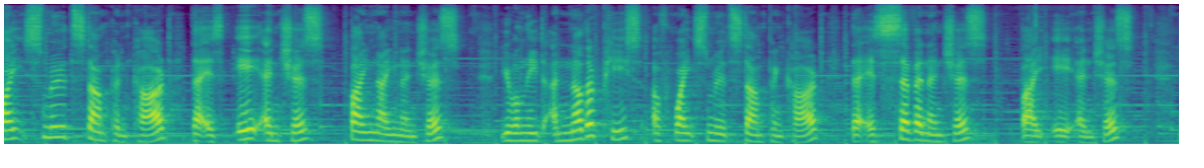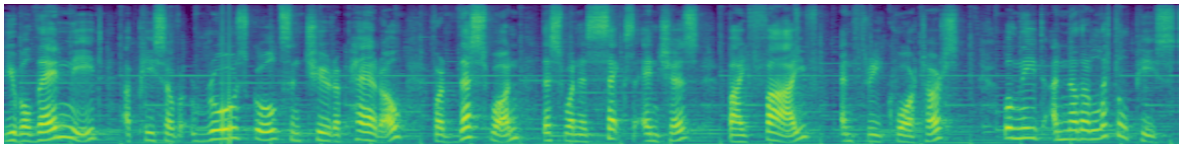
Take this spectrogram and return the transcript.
white smooth stamping card that is 8 inches by 9 inches. You will need another piece of white smooth stamping card that is 7 inches by 8 inches. You will then need a piece of rose gold Centura Pearl. For this one, this one is 6 inches by 5 and 3 quarters. We'll need another little piece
